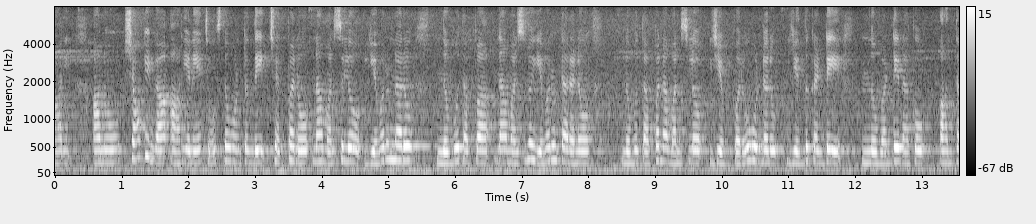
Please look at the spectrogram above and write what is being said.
ఆర్య అను షాకింగ్గా ఆర్యనే చూస్తూ ఉంటుంది. చెప్పను నా మనసులో ఎవరున్నారు? నువ్వు తప్ప నా మనసులో ఎవరుంటారనో? నువ్వు తప్ప నా మనసులో ఎవ్వరూ ఉండరు. ఎందుకంటే నువ్వంటే నాకు అంత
